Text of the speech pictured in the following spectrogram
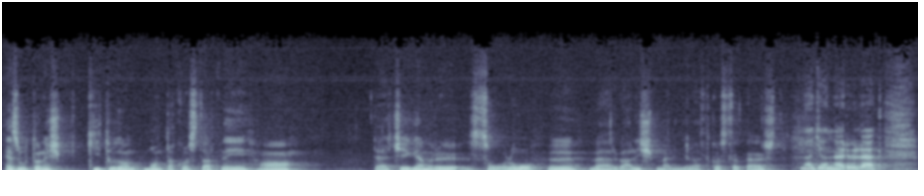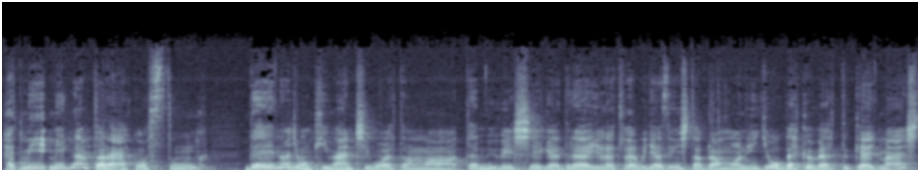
ezúton is ki tudom bontakoztatni a tehetségemről szóló ö, verbális megnyilatkoztatást. Nagyon örülök. Hát mi még nem találkoztunk, de én nagyon kíváncsi voltam a te művészségedre, illetve ugye az Instagramon így jó bekövettük egymást,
